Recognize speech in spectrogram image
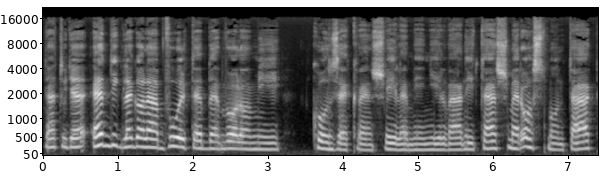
De hát ugye eddig legalább volt ebben valami konzekvens véleménynyilvánítás, mert azt mondták,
